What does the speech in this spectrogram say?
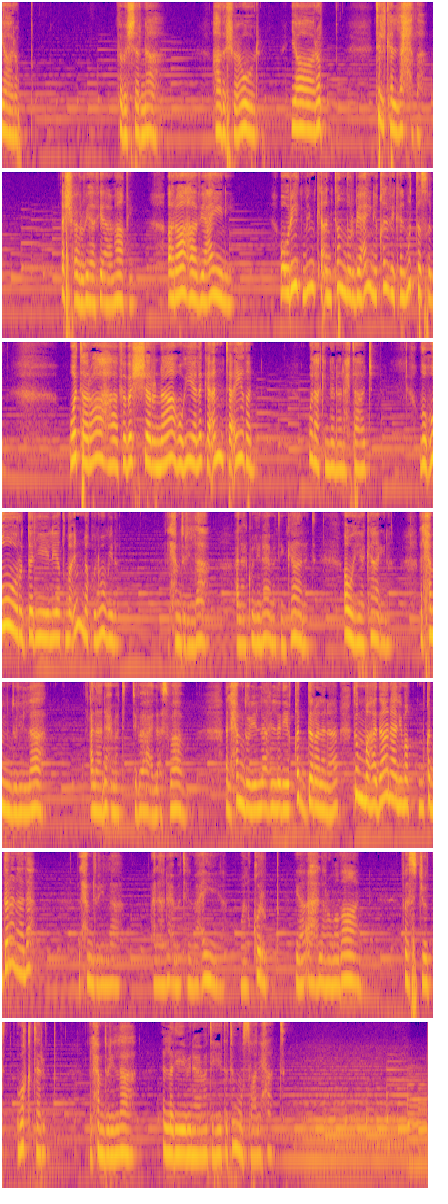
يا رب. فبشرناه هذا الشعور. يا رب تلك اللحظة أشعر بها في أعماقي أراها بعيني وأريد منك أن تنظر بعين قلبك المتصل وتراها فبشرناه هي لك أنت أيضا. ولكننا نحتاج ظهور الدليل ليطمئن قلوبنا. الحمد لله على كل نعمة كانت أو هي كائنة. الحمد لله على نعمة اتباع الأسباب. الحمد لله الذي قدر لنا ثم هدانا لما قدرنا له. الحمد لله على نعمة المعية والقرب يا أهل رمضان. فاسجد واقترب. الحمد لله الذي بنعمته تتم الصالحات.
